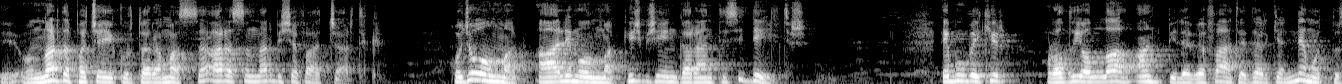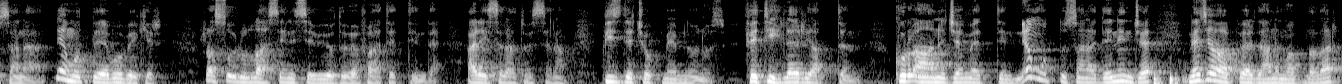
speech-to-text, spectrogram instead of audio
e, onlar da paçayı kurtaramazsa arasınlar bir şefaatçi artık. Hoca olmak, alim olmak hiçbir şeyin garantisi değildir. Ebu Bekir radıyallahu anh bile vefat ederken ne mutlu sana, ne mutlu Ebu Bekir. Resulullah seni seviyordu vefat ettiğinde aleyhissalatü vesselam. Biz de çok memnunuz. Fetihler yaptın, Kur'an'ı cem ettin, ne mutlu sana denince ne cevap verdi hanım ablalar?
